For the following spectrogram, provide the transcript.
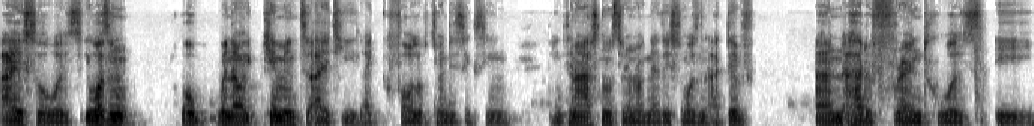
ISO was it wasn't well when I came into IT like fall of 2016, the International Student Organization wasn't active, and I had a friend who was a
